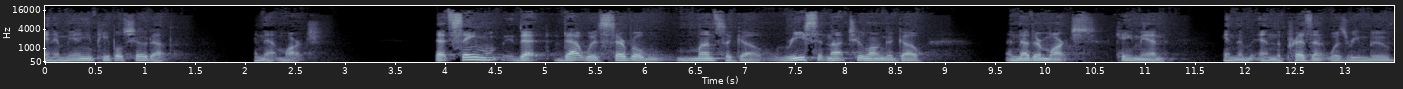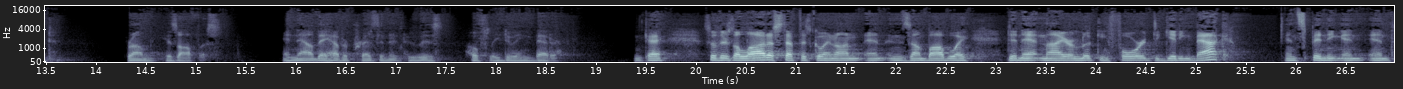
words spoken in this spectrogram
And a million people showed up in that march. That same that that was several months ago, recent, not too long ago. Another march came in, and the and the president was removed from his office, and now they have a president who is hopefully doing better. Okay, so there's a lot of stuff that's going on in, in Zimbabwe. Danette and I are looking forward to getting back and spending and, and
